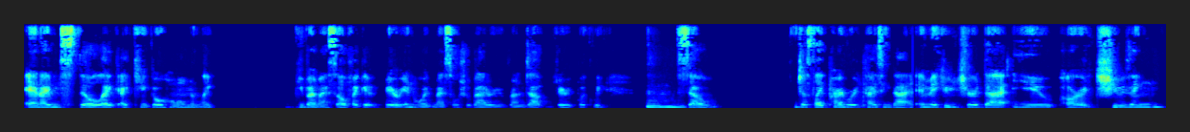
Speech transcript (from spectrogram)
and I'm still like I can't go home and like be by myself. I get very annoyed. My social battery runs out very quickly. hmm So just like prioritizing that and making sure that you are choosing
